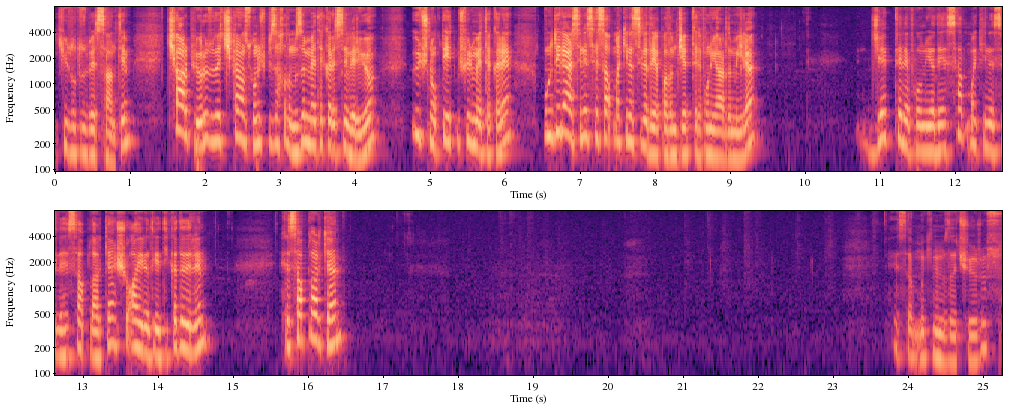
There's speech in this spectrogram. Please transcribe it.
235 santim. Çarpıyoruz ve çıkan sonuç bize halımızın metrekaresini veriyor. 3.71 metrekare. Bunu dilerseniz hesap makinesiyle de yapalım cep telefonu yardımıyla. Cep telefonu ya da hesap makinesiyle hesaplarken şu ayrıntıya dikkat edelim hesaplarken hesap makinemizi açıyoruz.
